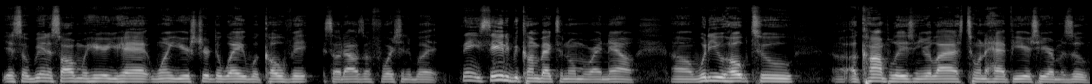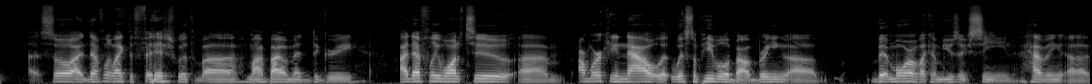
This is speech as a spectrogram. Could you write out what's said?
Yeah, so being a sophomore here, you had one year stripped away with COVID, so that was unfortunate. But things seem to be coming back to normal right now. Uh, what do you hope to uh, accomplish in your last two and a half years here at Mizzou? Uh, so I definitely like to finish with uh, my biomed degree. I definitely want to. Um, I'm working now with, with, some people about bringing a bit more of like a music scene, having uh,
